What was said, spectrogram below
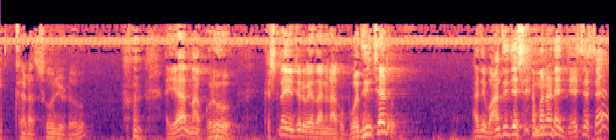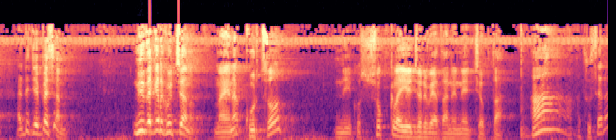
ఇక్కడ సూర్యుడు అయ్యా నా గురువు కృష్ణ యజుర్వేదాన్ని నాకు బోధించాడు. అది వాంతి చేసేమన్నా నేను చేసేసా అంటే చెప్పేశాను. నీ దగ్గరకు వచ్చాను. నాయన కూర్చో. నీకు శుక్ల యజుర్వేదాన్ని నేను చెప్తా. చూసారా?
